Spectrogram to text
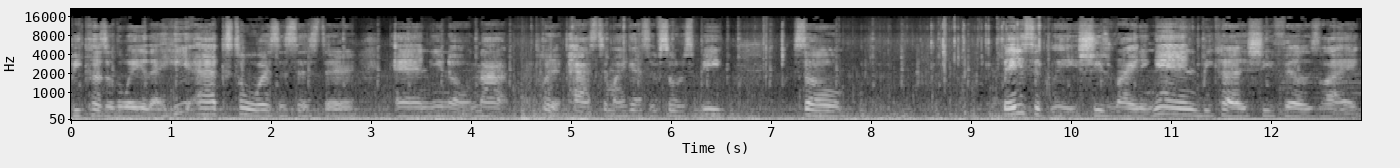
because of the way that he acts towards his sister and, you know, not put it past him, I guess, if so to speak. So basically she's writing in because she feels like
